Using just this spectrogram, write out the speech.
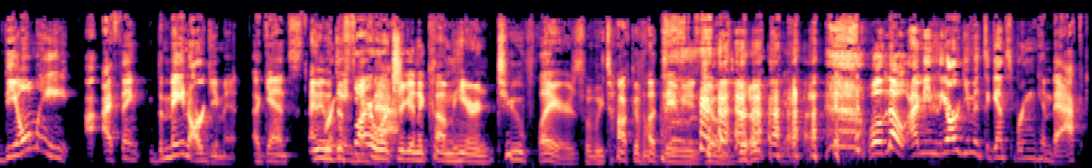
the only I I think the main argument against I mean the fireworks back- are going to come here in two players when we talk about Damian Jones. Okay. well, no, I mean the argument against bringing him back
